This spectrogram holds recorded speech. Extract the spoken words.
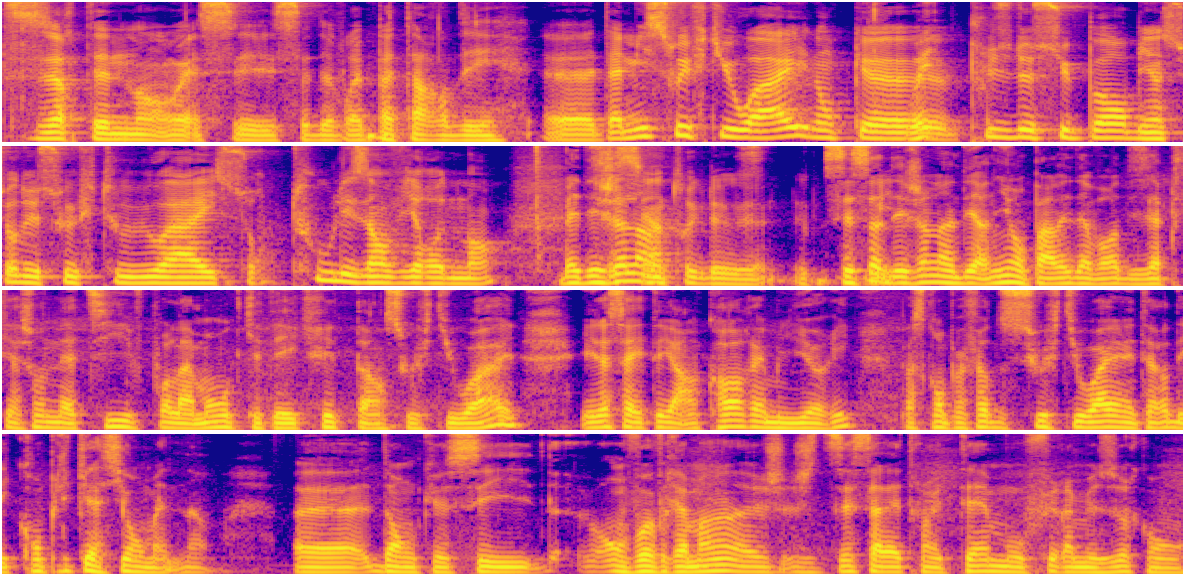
Certainement, ouais, c'est, ça devrait pas tarder. Euh, t'as mis Swift UI, donc euh, plus de support bien sûr de Swift UI sur tous les environnements. Ben déjà, c'est un truc de. c'est ça. Déjà l'an dernier, on parlait d'avoir des applications natives pour la montre qui étaient écrites en Swift UI, et là ça a été encore amélioré parce qu'on peut faire du Swift UI à l'intérieur des complications maintenant. Euh, donc c'est, on voit vraiment, je, je disais, ça va être un thème au fur et à mesure qu'on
